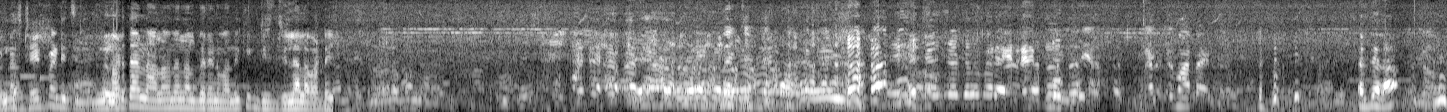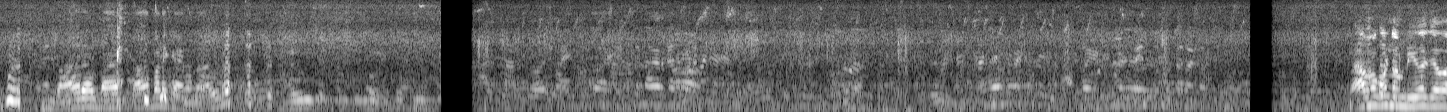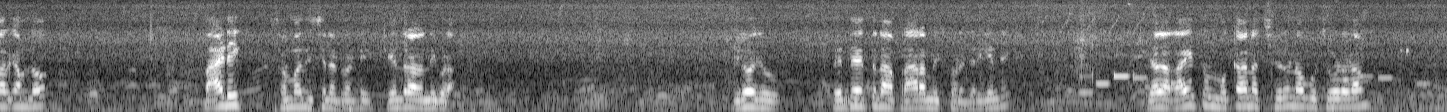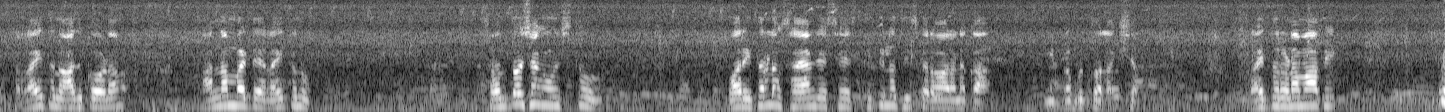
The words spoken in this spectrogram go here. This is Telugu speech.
ఉన్న స్టేట్మెంట్ ఇచ్చింది. పడితే నాలుగు వందల నలభై రెండు మందికి జిల్లాలో పడ్డాయి. అంతేలా బాగా బాధపడక రామగుండం నియోజకవర్గంలో ప్యాడీకి సంబంధించినటువంటి కేంద్రాలన్నీ కూడా ఈరోజు పెద్ద ఎత్తున ప్రారంభించుకోవడం జరిగింది. ఇలా రైతు ముఖాన చిరునవ్వు చూడడం రైతును ఆదుకోవడం అన్నం బట్టే రైతును సంతోషంగా ఉంచుతూ వారు ఇతరులకు సాయం చేసే స్థితిలో తీసుకురావాలని ఒక ఈ ప్రభుత్వ లక్ష్యం. రైతు రుణమాఫీ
